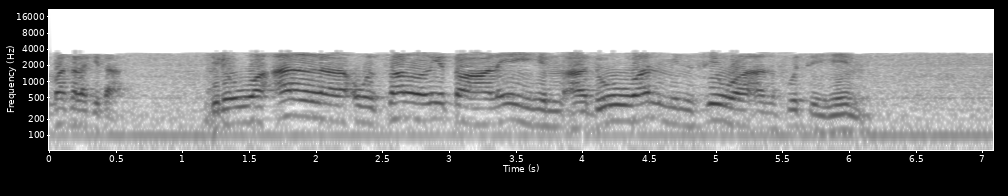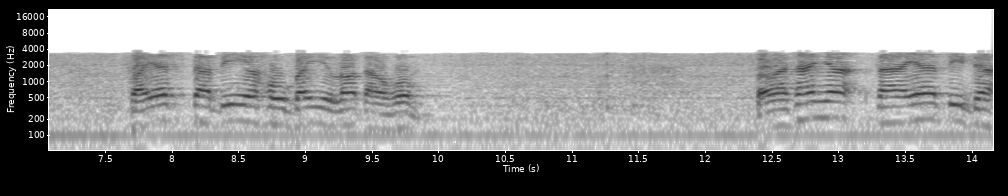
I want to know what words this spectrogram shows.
masalah kita. Jadi wa alla usallitu alaihim aduwan min siwa anfusihim. Fayastabihu baydatahum. Bahwasanya saya tidak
